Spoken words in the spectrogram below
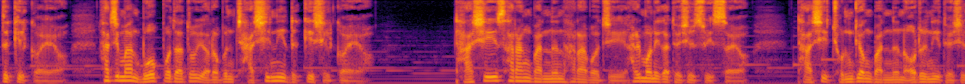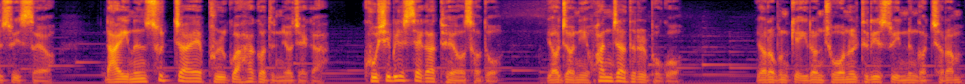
느낄 거예요. 하지만 무엇보다도 여러분 자신이 느끼실 거예요. 다시 사랑받는 할아버지, 할머니가 되실 수 있어요. 다시 존경받는 어른이 되실 수 있어요. 나이는 숫자에 불과하거든요, 제가. 91세가 되어서도 여전히 환자들을 보고 여러분께 이런 조언을 드릴 수 있는 것처럼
